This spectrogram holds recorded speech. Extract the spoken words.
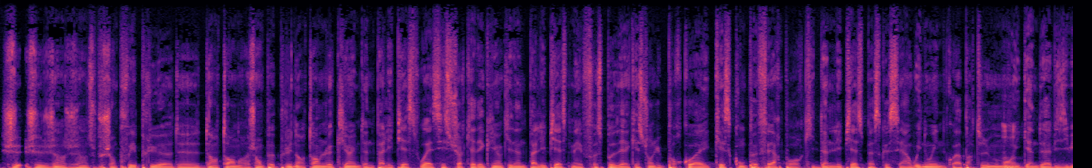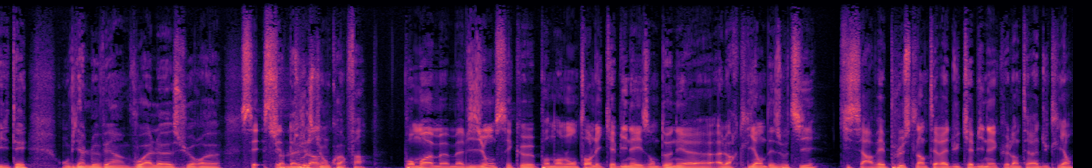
je j'en je, j'en pouvais plus euh, d'entendre, j'en peux plus d'entendre le client il me donne pas les pièces. Ouais, c'est sûr qu'il y a des clients qui donnent pas les pièces, mais il faut se poser la question du pourquoi et qu'est-ce qu'on peut faire pour qu'ils donnent les pièces parce que c'est un win-win quoi. À partir du moment où ils gagnent de la visibilité, on vient lever un voile sur euh, sur de la gestion quoi. Enfin, pour moi ma, vision c'est que pendant longtemps les cabinets ils ont donné à, à leurs clients des outils qui servaient plus l'intérêt du cabinet que l'intérêt du client.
